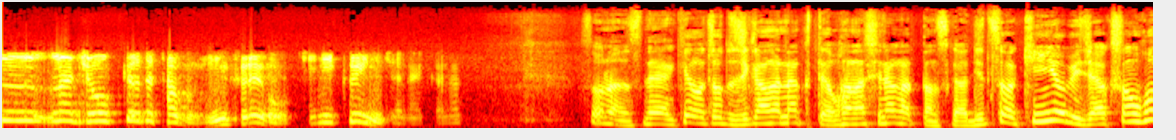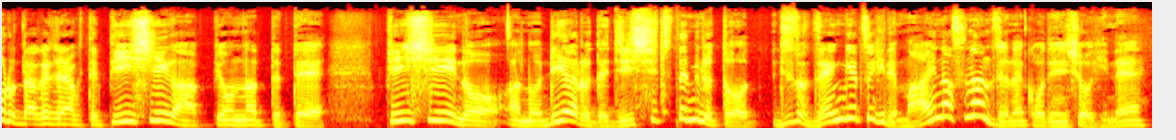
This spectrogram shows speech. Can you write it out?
んな状況で多分インフレが起きにくいんじゃないかなそうなんですね。今日ちょっと時間がなくてお話しなかったんですが、実は金曜日ジャクソンホールだけじゃなくて PC が発表になってて、PC のあのリアルで実質で見ると、実は前月比でマイナスなんですよね、個人消費ね。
